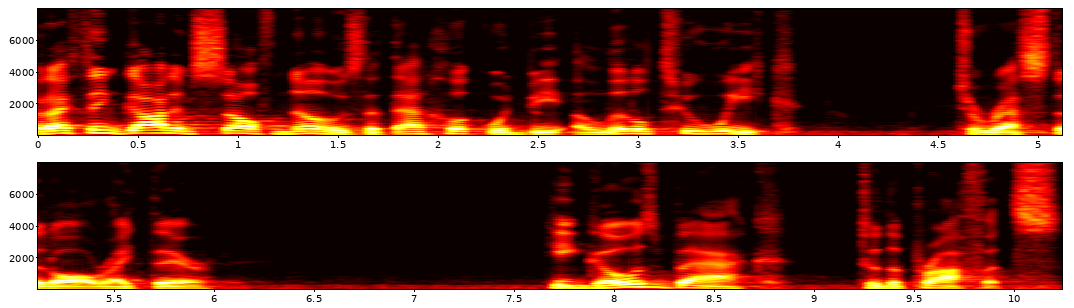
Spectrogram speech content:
But I think God Himself knows that that hook would be a little too weak to rest at all right there. He goes back to the prophets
